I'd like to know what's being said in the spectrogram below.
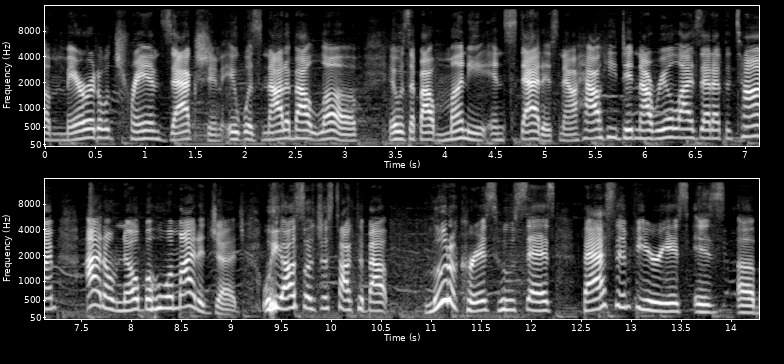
a marital transaction. It was not about love, it was about money and status. Now, how he did not realize that at the time, I don't know, but who am I to judge? We also just talked about Ludacris, who says Fast and Furious is a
